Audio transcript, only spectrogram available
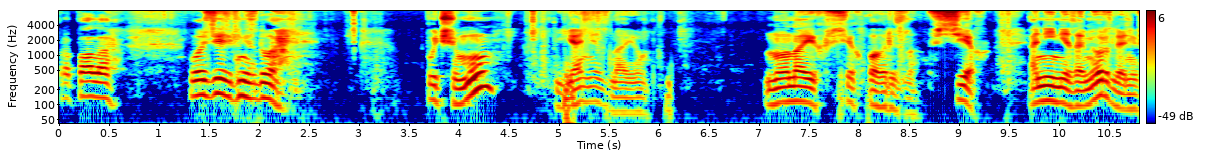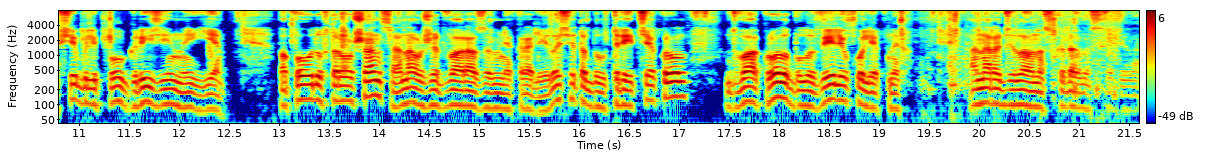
пропало вот здесь гнездо. Почему? Я не знаю. Но она их всех погрызла. Всех. Они не замерзли, они все были погрызенные. По поводу второго шанса, она уже два раза у меня кролилась. Это был третий окрол. Два окрола было великолепных. Она родила у нас, когда у нас родила?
